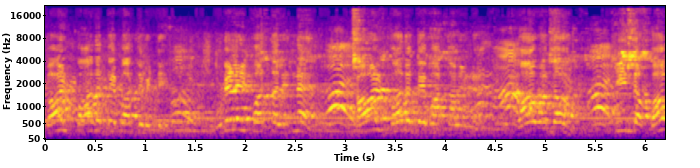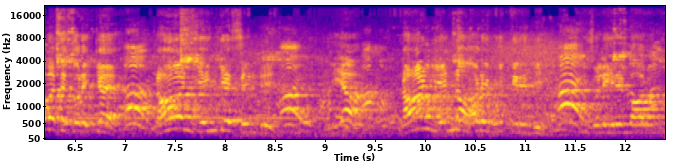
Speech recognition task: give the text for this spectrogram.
கால் பாதத்தை பார்த்து விட்டு உடலை பார்த்தால் என்ன? கால் பாதத்தை பார்த்தால் என்ன? பாவம் தான் இந்த பாவத்தை குறைக்க நான் எங்கே சென்றேன்? இல்லையா? நான் என்ன ஆடை உடுத்திருந்தேன் சொல்லுகிறேன் வாரம்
